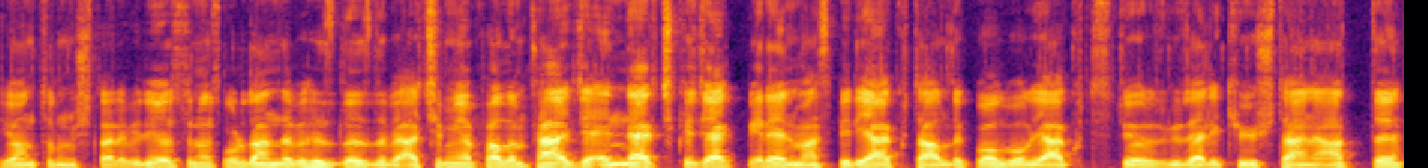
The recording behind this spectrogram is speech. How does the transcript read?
Yontulmuşları biliyorsunuz. Buradan da bir hızlı hızlı bir açım yapalım. Sadece ender çıkacak. Bir elmas bir yakut aldık. Bol bol yakut istiyoruz. Güzel 2-3 tane attı.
